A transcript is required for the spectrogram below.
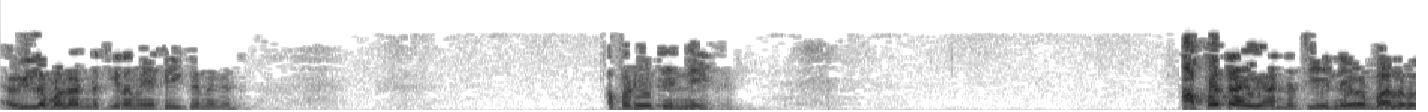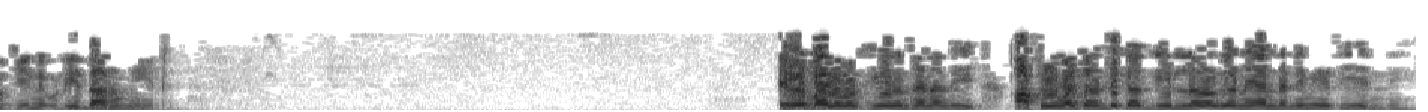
ඇවිල්ලා බලන්න කියලා මේක ඉගෙනගෙන. අපිට හිතෙන්නේ ඒක. අපට යන්න තියෙන්නේ එව බලව කියනකොට ඒ ධර්මයට. එව බලව කියන තැනදී අපේ වචන ටිකක් ගිල්ලවගෙන යන්න නෙමෙයි තියෙන්නේ.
